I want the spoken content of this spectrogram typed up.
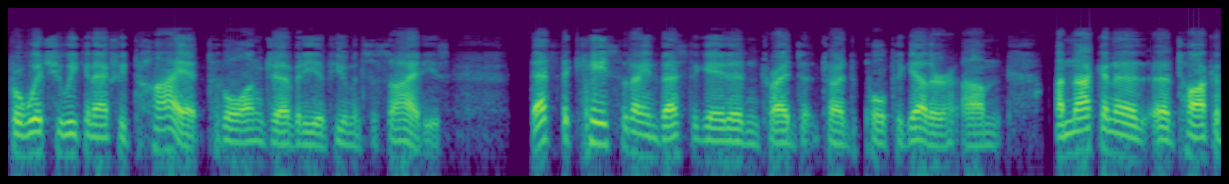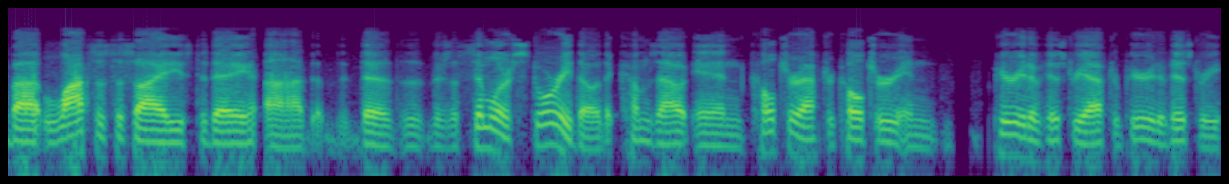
for which we can actually tie it to the longevity of human societies? That's the case that I investigated and tried to tried to pull together. Um, I'm not going to uh, talk about lots of societies today. Uh, the, the, the, there's a similar story, though, that comes out in culture after culture, in period of history after period of history,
